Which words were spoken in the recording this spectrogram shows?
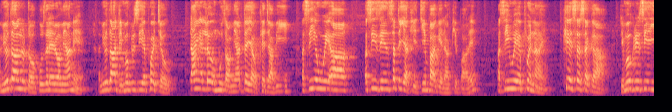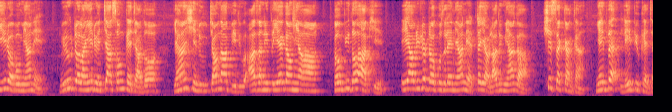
အမျိုးသားလွှတ်တော်ကိုယ်စားလှယ်တော်များနဲ့အမျိုးသားဒီမိုကရေစီအဖွဲ့ချုပ်တိုင်းအလုပ်အမှုဆောင်များတက်ရောက်ခဲ့ကြပြီးအစည်းအဝေးအားအစီအစဉ်17ရက်ဖြစ်ကျင်းပခဲ့တာဖြစ်ပါတယ်။အစည်းအဝေးအဖွင့်၌ခေတ်ဆက်ဆက်ကဒီမိုကရေစီအရေးတော်ပုံများနဲ့နွေဦးတော်လှန်ရေးတွင်ကြာဆုံးခဲ့ကြသော ရဟန်းရှင်လူចောင်းသားပြည်သူအာဇာနည်တရေကောင်းများအားဂုဏ်ပြုသောအဖြစ်အေယာဝတီလွတ်တော်ကိုယ်စားလှယ်များနဲ့တက်ရောက်လာသူများကရှစ်စက္ကန့်ခန့်ငြိမ်သက်လေးပြုခဲ့ကြ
